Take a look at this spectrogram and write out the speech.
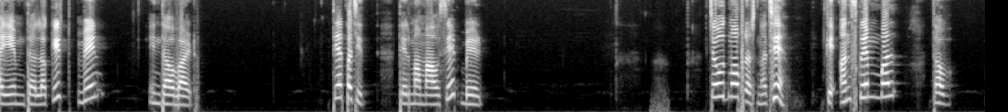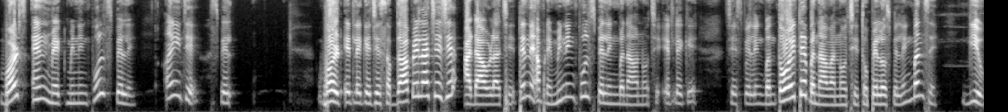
I am the luckiest man in the world ત્યાર પછી તેરમાં આવશે બેડ ચૌદમો પ્રશ્ન છે કે unscramble the words and make meaningful spelling અહીં જે સ્પેલ વર્ડ એટલે કે જે શબ્દ આપેલા છે જે આડાવળા છે તેને આપણે મિનિંગફુલ સ્પેલિંગ બનાવવાનો છે એટલે કે જે સ્પેલિંગ બનતો હોય તે બનાવવાનો છે તો પહેલો સ્પેલિંગ બનશે give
